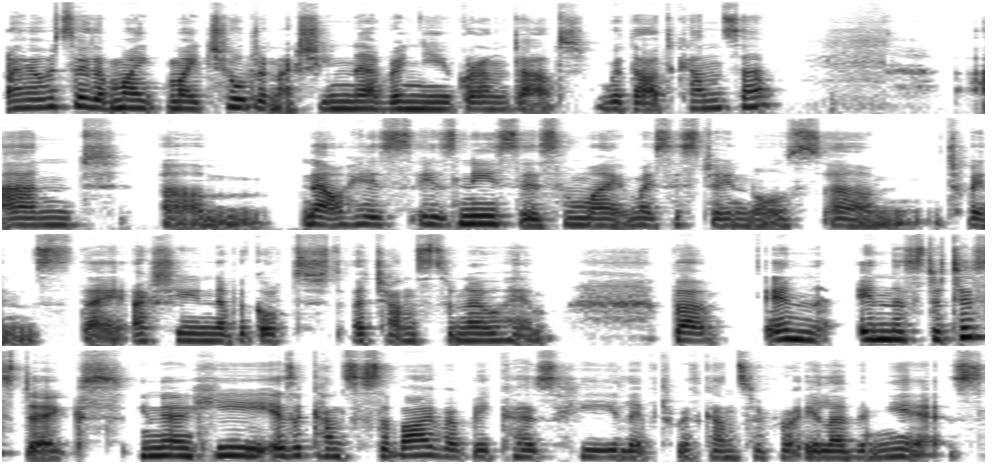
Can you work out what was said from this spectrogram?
I always say that my my children actually never knew granddad without cancer and um, now his his nieces, and my my sister in law's um, twins, they actually never got a chance to know him. But in in the statistics, you know, he is a cancer survivor because he lived with cancer for eleven years,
